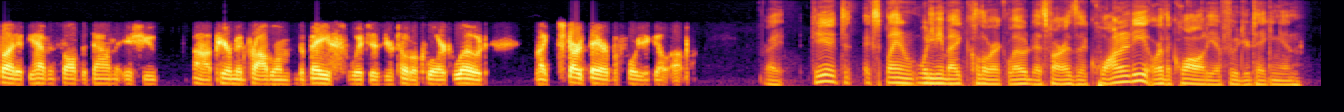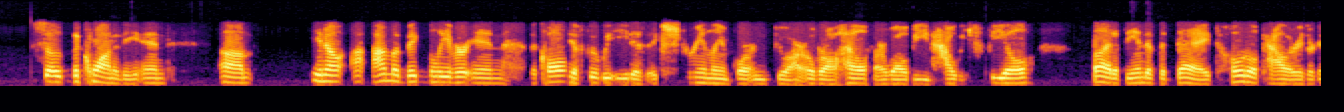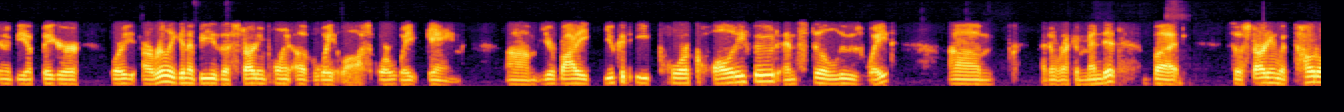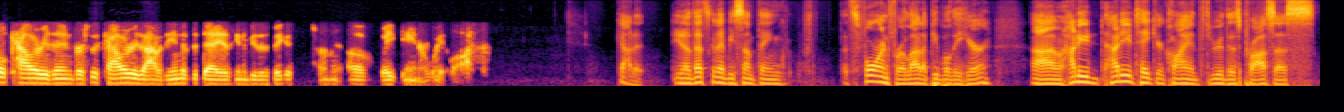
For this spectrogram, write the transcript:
But if you haven't solved the down the issue uh, pyramid problem, the base, which is your total caloric load, like start there before you go up. Right. Can you t- explain what do you mean by caloric load as far as the quantity or the quality of food you're taking in? So the quantity, and um, you know, I, I'm a big believer in the quality of food we eat is extremely important to our overall health, our well-being, how we feel. But at the end of the day, total calories are going to be a bigger, or are really going to be the starting point of weight loss or weight gain. Um, your body, you could eat poor quality food and still lose weight. Um, I don't recommend it, but so starting with total calories in versus calories out at the end of the day is going to be the biggest determinant of weight gain or weight loss. Got it. You know, that's going to be something that's foreign for a lot of people to hear. Um, how do you how do you take your client through this process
